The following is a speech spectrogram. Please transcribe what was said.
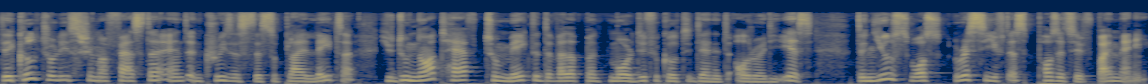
They could release Shimmer faster and increases the supply later. You do not have to make the development more difficult than it already is. The news was received as positive by many.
